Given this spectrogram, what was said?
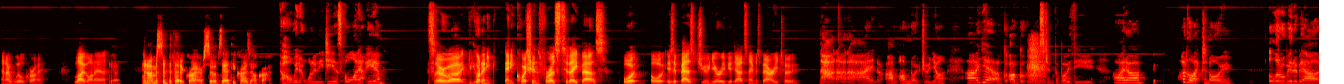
and I will cry live on air. Yeah, and I'm a sympathetic crier, so if Xanthi cries, I'll cry. Oh, we don't want any tears falling out here. So, uh, have you got any any questions for us today, Baz? Or or is it Baz Junior? If your dad's name is Barry too? Nah, nah, nah. I know, I'm, I'm no junior. Uh, yeah, I've got, I've got a question for both of you. I'd, um, I'd like to know a little bit about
